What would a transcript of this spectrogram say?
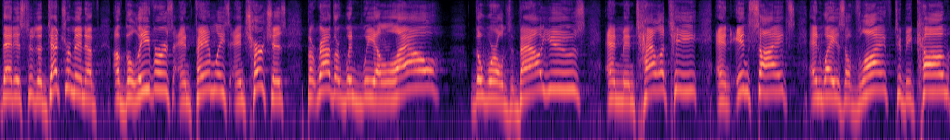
that is to the detriment of, of believers and families and churches, but rather when we allow the world's values and mentality and insights and ways of life to become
